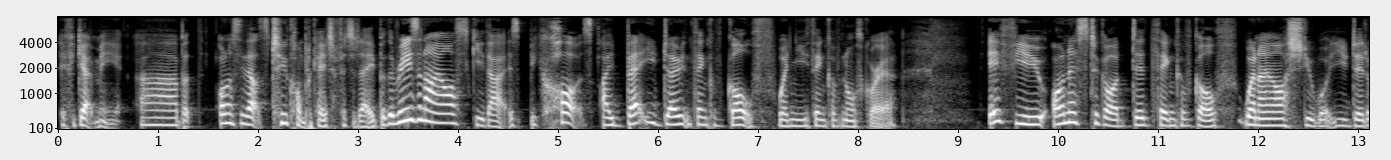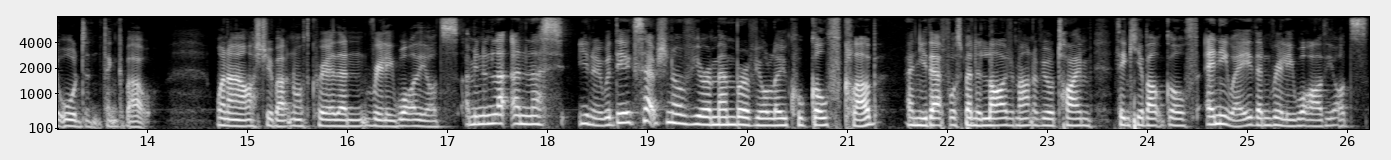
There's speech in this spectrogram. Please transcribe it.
If you get me. Uh, but honestly, that's too complicated for today. But the reason I ask you that is because I bet you don't think of golf when you think of North Korea. If you, honest to God, did think of golf when I asked you what you did or didn't think about, when I asked you about North Korea, then really, what are the odds? I mean, unless, you know, with the exception of you're a member of your local golf club and you therefore spend a large amount of your time thinking about golf anyway, then really, what are the odds?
